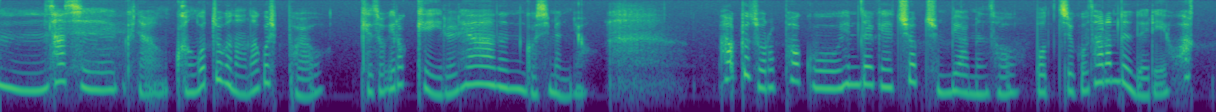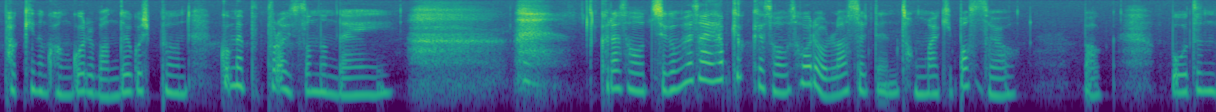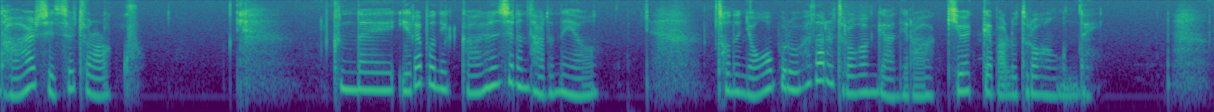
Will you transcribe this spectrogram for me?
음, 사실 그냥 광고 쪽은 안 하고 싶어요. 계속 이렇게 일을 해야 하는 것이면요. 학교 졸업하고 힘들게 취업 준비하면서 멋지고 사람들 뇌리에 확 박히는 광고를 만들고 싶은 꿈에 부풀어 있었는데 그래서 지금 회사에 합격해서 서울에 올라왔을 땐 정말 기뻤어요. 막 뭐든 다 할 수 있을 줄 알았고 근데 일해보니까 현실은 다르네요. 저는 영업으로 회사를 들어간 게 아니라 기획개발로 들어간 건데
